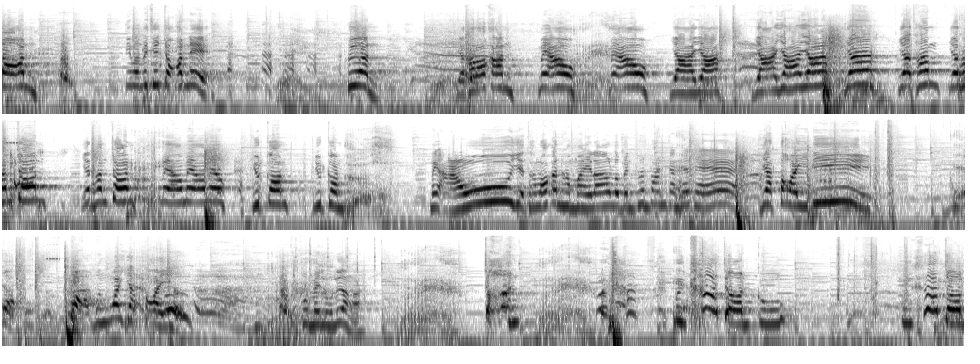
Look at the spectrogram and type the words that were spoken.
จอน นี่มันไม่ใช่จอนนี่ เพื่อน อย่าทะเลาะกัน ไม่เอา ไม่เอา อย่าอย่าอย่าอย่าอย่าอย่าอย่าทำอย่าทำจอนอย่าทำจอนไม่เอาไม่เอาไม่เอา หยุดก่อน หยุดก่อน ไม่เอา อย่าทะเลาะกันทำไมเราเราเป็นเพื่อนบ้านกันแท้ๆอย่าต่อยดิบอกบอกมึงว่าอย่าต่อยคุณไม่รู้เรื่องเหรอจอนมึงฆ่ามึงฆ่าจอนกู มึงฆ่าจอน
